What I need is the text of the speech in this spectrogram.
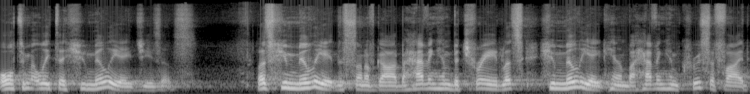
ultimately to humiliate Jesus. Let's humiliate the Son of God by having him betrayed. Let's humiliate him by having him crucified.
